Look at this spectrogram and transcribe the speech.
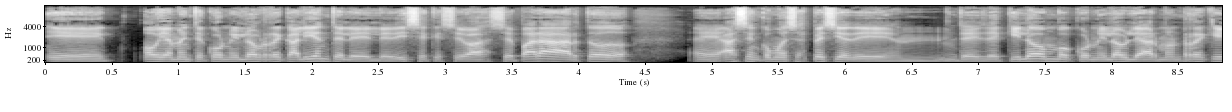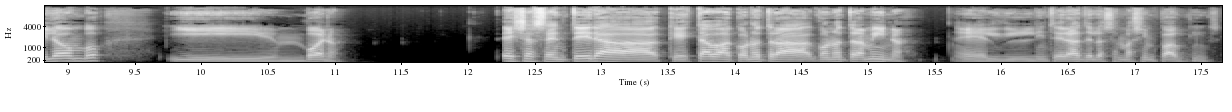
Eh, obviamente Courtney Love recaliente le, le, dice que se va a separar, todo. Eh, hacen como esa especie de, mm, de, quilombo. Courtney Love le arma un requilombo. Y mm, bueno. Ella se entera que estaba con otra, con otra mina. El integrante de los Smashing Pumpkins.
